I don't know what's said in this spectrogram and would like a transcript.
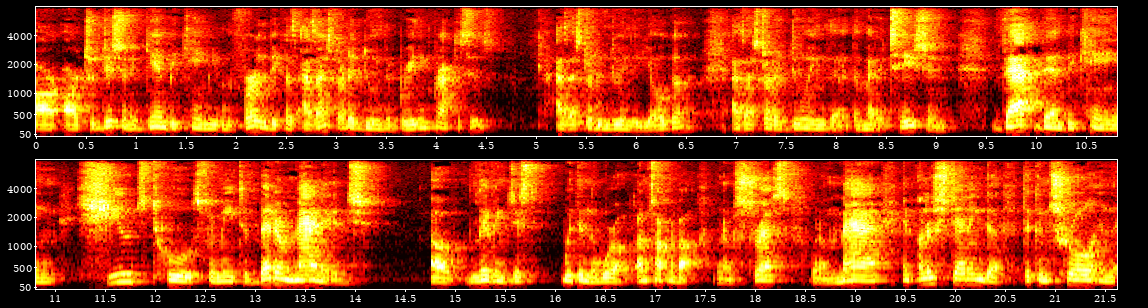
our our tradition again became even further because as I started doing the breathing practices, as I started doing the yoga, as I started doing the the meditation, that then became huge tools for me to better manage of living just within the world. I'm talking about when I'm stressed, when I'm mad, and understanding the, the control and the,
